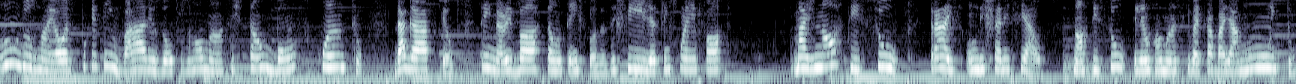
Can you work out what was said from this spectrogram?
um dos maiores porque tem vários outros romances tão bons quanto da Gaskell. Tem Mary Burton, tem Esposas e Filhas, tem Cranford. Mas Norte e Sul traz um diferencial. Norte e Sul, ele é um romance que vai trabalhar muito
